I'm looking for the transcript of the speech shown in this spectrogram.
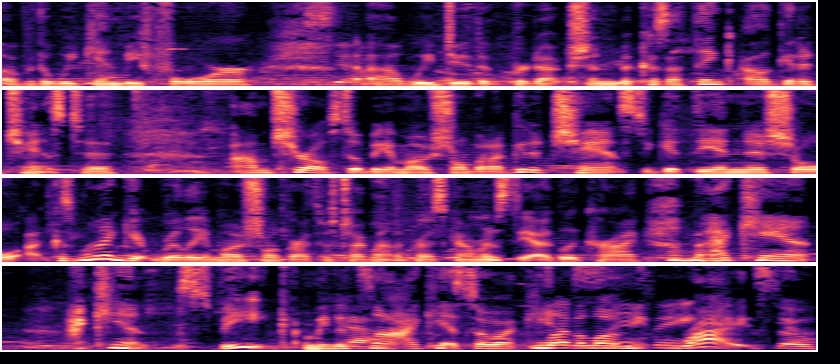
over the weekend before uh, we do the production because I think I'll get a chance to, I'm sure I'll still be emotional, but I'll get a chance to get the initial, because when I get really emotional, Garth was talking about the press conference, the ugly cry, but I can't, I can't speak. I mean, it's not, I can't, so I can't Let alone sing. sing. Right. So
